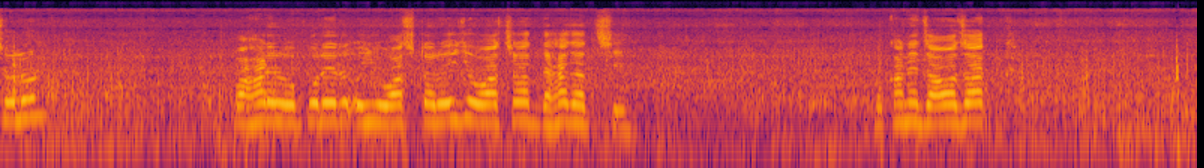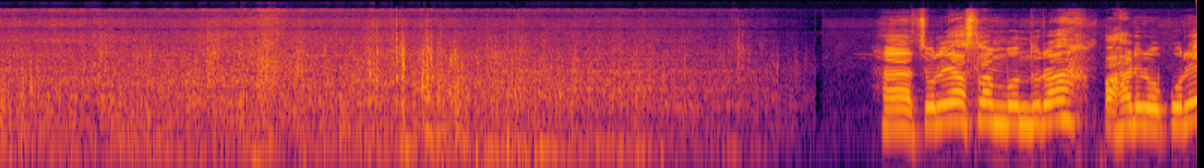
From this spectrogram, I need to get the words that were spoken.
চলুন, পাহাড়ের ওপরের ওই ওয়াচ টাওয়ার ওই যে ওয়াচ টাওয়ার দেখা যাচ্ছে। ওখানে যাওয়া যাক। হ্যাঁ চলে আসলাম বন্ধুরা পাহাড়ের ওপরে।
